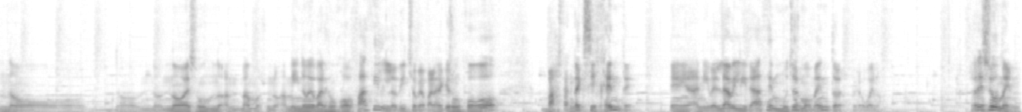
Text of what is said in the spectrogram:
no, no, no, es un... Vamos, a mí no me parece un juego fácil y lo dicho, me parece que es un juego bastante exigente eh, a nivel de habilidad en muchos momentos, pero bueno. Resumen.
